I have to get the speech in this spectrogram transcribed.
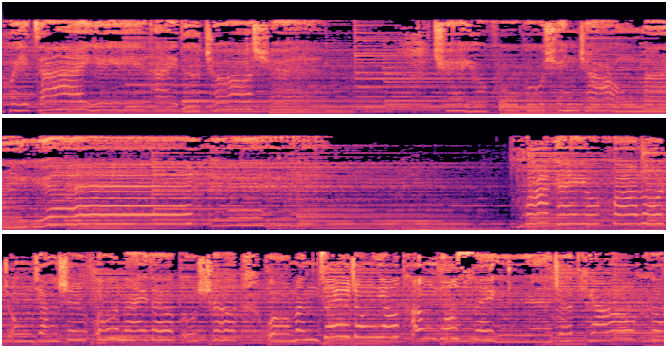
会在意爱的哲学？却又苦苦寻找埋怨。花开又花落，终将是无奈的不舍。我们最终要趟过岁月这条河，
